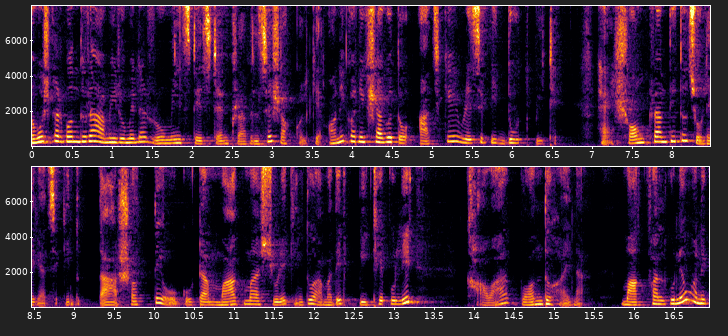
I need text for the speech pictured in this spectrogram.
নমস্কার বন্ধুরা, আমি রুমেলার রুমিজ টেস্ট অ্যান্ড ট্রাভেলসে সকলকে অনেক অনেক স্বাগত। আজকের রেসিপি দুধ পিঠে। হ্যাঁ সংক্রান্তি তো চলে গেছে, কিন্তু তা সত্ত্বেও গোটা মাঘ মাস জুড়ে কিন্তু আমাদের পিঠে পুলির খাওয়া বন্ধ হয় না। মাঘ ফাল্গুনেও অনেক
